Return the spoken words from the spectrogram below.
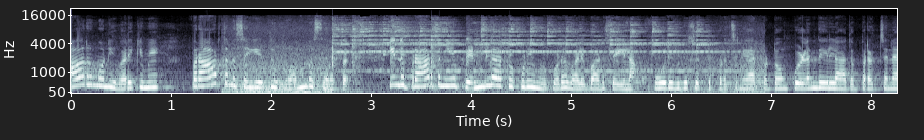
ஆறு மணி வரைக்குமே பிரார்த்தனை செய்யறது ரொம்ப சிறப்பு. இந்த பிரார்த்தனையை பெண்களாக இருக்கக்கூடியவங்க கூட வழிபாடு செய்யலாம். பூர்வீக சொத்து பிரச்சனையாக இருக்கட்டும் குழந்தை இல்லாத பிரச்சனை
